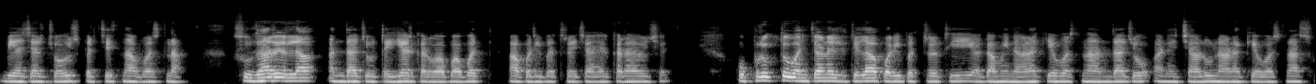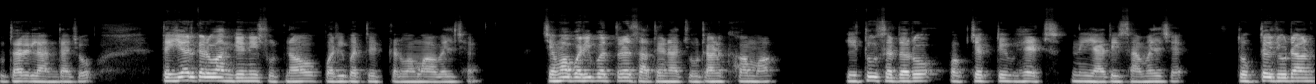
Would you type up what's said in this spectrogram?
બે હજાર ચોવીસ પચીસના વર્ષના સુધારેલા અંદાજો તૈયાર કરવા બાબત આ પરિપત્ર જાહેર કરાયો છે. ઉપરોક્ત વંચાણે લીધેલા પરિપત્રથી આગામી નાણાકીય વર્ષના અંદાજો અને ચાલુ નાણાકીય વર્ષના સુધારેલા અંદાજો તૈયાર કરવા અંગેની સૂચનાઓ પરિપત્રિત કરવામાં આવેલ છે. જેમાં પરિપત્ર સાથેના જોડાણ ખમાં હેતુ સદરો, ઓબ્જેક્ટિવ હેડ્સની યાદી સામેલ છે. તોક્ત જોડાણ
